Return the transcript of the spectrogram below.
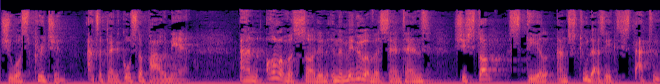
she was preaching. That's a Pentecostal pioneer. And all of a sudden, in the middle of a sentence, she stopped still and stood as a statue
